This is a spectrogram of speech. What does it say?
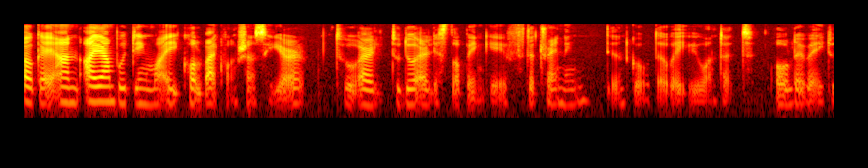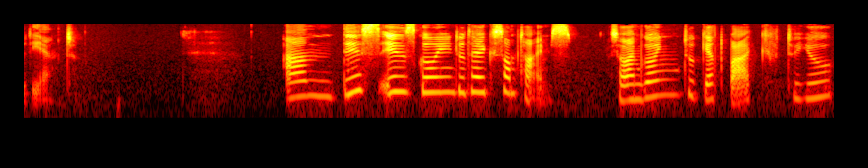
Okay and I am putting my callback functions here to early, to do early stopping if the training didn't go the way we wanted all the way to the end and this is going to take some times so I'm going to get back to you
